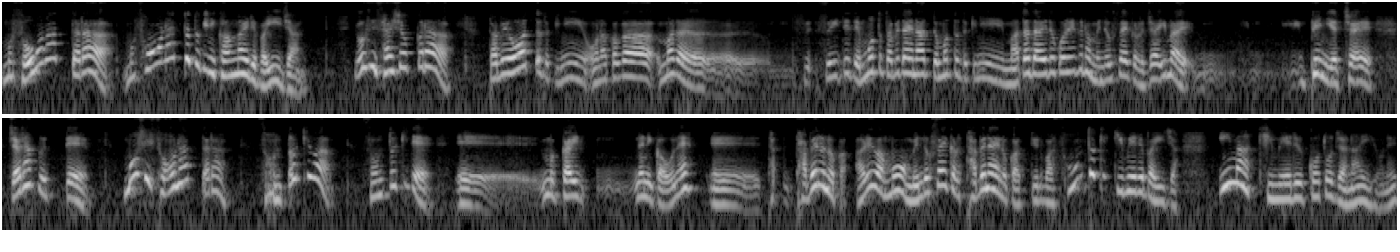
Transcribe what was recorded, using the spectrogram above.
もうそうなったら、もうそうなった時に考えればいいじゃん要するに最初から食べ終わった時にお腹がまだ空いててもっと食べたいなって思った時にまた台所行くのめんどくさいからじゃあ今いっぺんにやっちゃえじゃなくってもしそうなったらその時はその時で、えー、もう一回何かをね、えー、食べるのか、あるいはもうめんどくさいから食べないのかっていうのは、その時決めればいいじゃん。今決めることじゃないよねっ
